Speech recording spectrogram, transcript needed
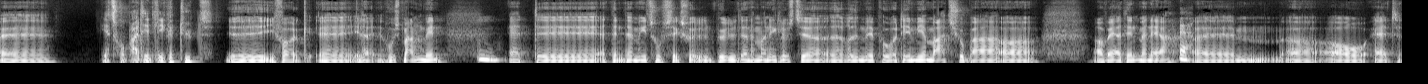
Øh, jeg tror bare, det ligger dybt øh, i folk, eller hos mange mænd, mm. at, at den der metroseksuelle bølge, den har man ikke lyst til at ride med på, og det er mere macho bare at, at være den, man er. Ja. Øhm, og, og at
